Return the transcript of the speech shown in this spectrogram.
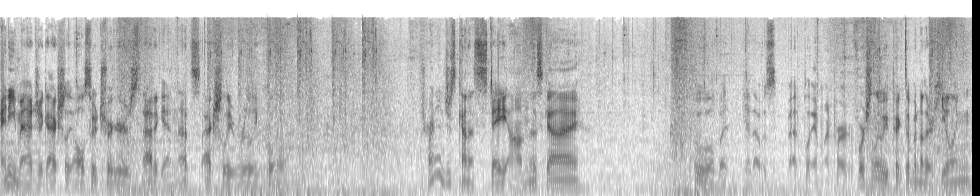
any magic actually also triggers that again. That's actually really cool. I'm trying to just kind of stay on this guy. Ooh, but yeah, that was a bad play on my part. Fortunately, we picked up another healing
